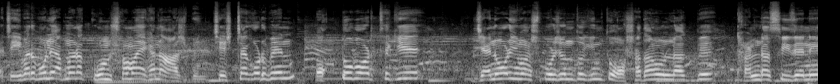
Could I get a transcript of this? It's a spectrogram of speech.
আচ্ছা এবার বলি আপনারা কোন সময় এখানে আসবেন? চেষ্টা করবেন অক্টোবর থেকে জানুয়ারি মাস পর্যন্ত কিন্তু অসাধারণ লাগবে। ঠান্ডা সিজনে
